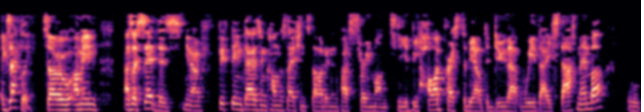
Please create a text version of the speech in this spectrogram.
Exactly. So, I mean, as I said, there's, you know, 15,000 conversations started in the past three months. You'd be hard pressed to be able to do that with a staff member or,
